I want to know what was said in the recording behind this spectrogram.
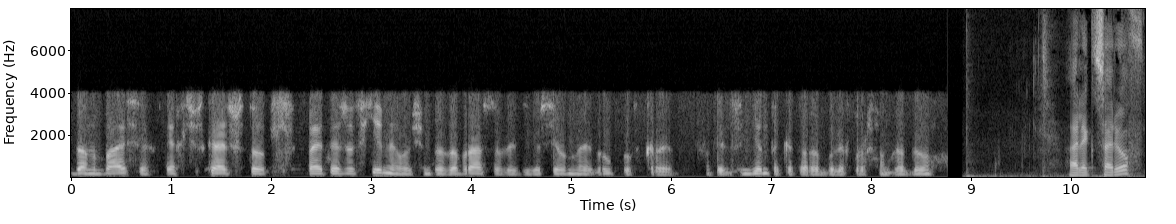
Донбассе. Я хочу сказать, что по этой же схеме, в общем-то, забрасывали диверсионные группы в Крым. Это инциденты, которые были в прошлом году. Олег Царев,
